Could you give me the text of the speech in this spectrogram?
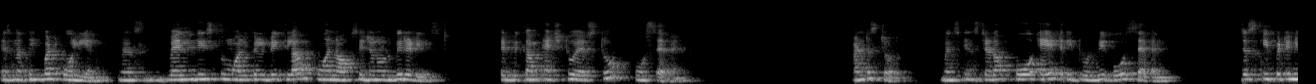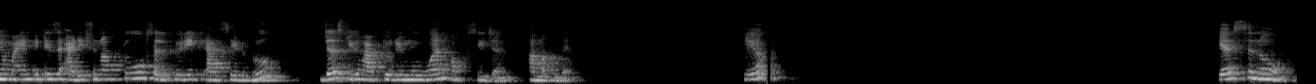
is nothing but oleum. When these two molecules be clubbed, one oxygen would be reduced. It become H2S2O7. Understood? Means instead of O8, it would be O7. Just keep it in your mind. It is addition of two sulfuric acid group. Just you have to remove one oxygen among them. Clear? Yes no?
